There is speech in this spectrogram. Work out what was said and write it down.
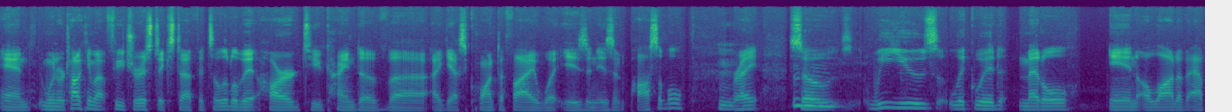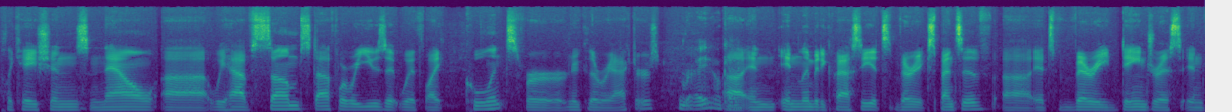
And when we're talking about futuristic stuff, it's a little bit hard to kind of, uh, I guess, quantify what is and isn't possible, right? So we use liquid metal in a lot of applications now. Uh, we have some stuff where we use it with like coolants for nuclear reactors. right okay Uh, in in limited capacity, it's very expensive. Uh, it's very dangerous in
